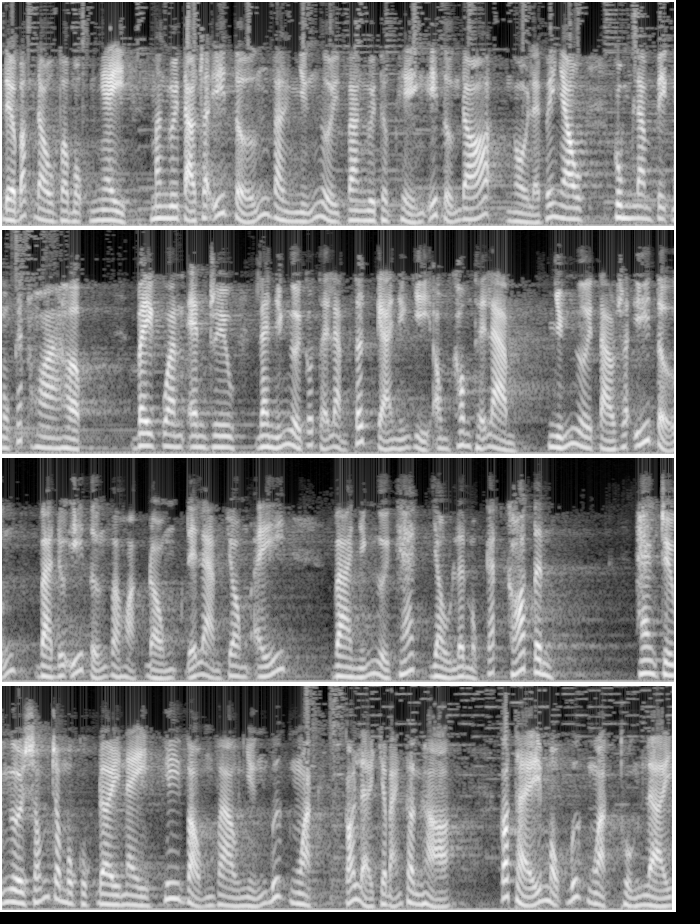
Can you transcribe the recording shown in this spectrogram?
đều bắt đầu vào một ngày mà người tạo ra ý tưởng và những người và người thực hiện ý tưởng đó ngồi lại với nhau, cùng làm việc một cách hòa hợp. Vây quanh Andrew là những người có thể làm tất cả những gì ông không thể làm, những người tạo ra ý tưởng và đưa ý tưởng vào hoạt động để làm cho ông ấy và những người khác giàu lên một cách khó tin. Hàng triệu người sống trong một cuộc đời này hy vọng vào những bước ngoặt có lợi cho bản thân họ. Có thể một bước ngoặt thuận lợi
